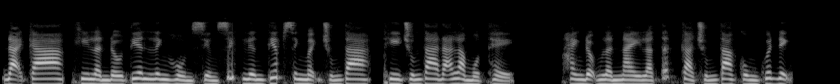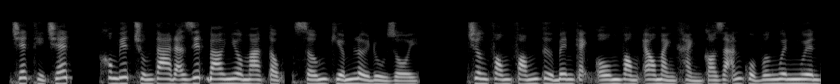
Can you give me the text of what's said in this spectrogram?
Đại ca, khi lần đầu tiên linh hồn xiềng xích liên tiếp sinh mệnh chúng ta, thì chúng ta đã là một thể. Hành động lần này là tất cả chúng ta cùng quyết định. Chết thì chết, không biết chúng ta đã giết bao nhiêu ma tộc, sớm kiếm lời đủ rồi. Trương Phóng phóng từ bên cạnh ôm vòng eo mảnh khảnh có giãn của Vương Nguyên Nguyên.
